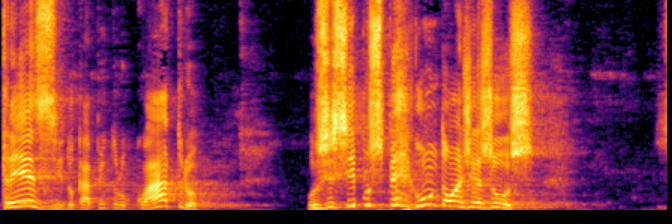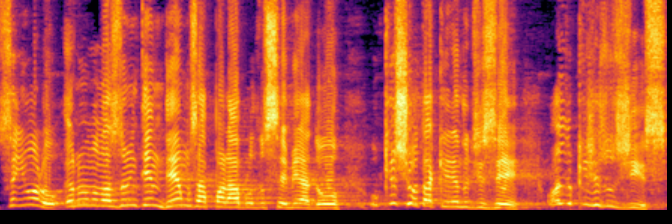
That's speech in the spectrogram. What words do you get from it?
13 do capítulo 4, os discípulos perguntam a Jesus: Senhor, não, nós não entendemos a parábola do semeador. O que o Senhor está querendo dizer? Olha o que Jesus diz.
